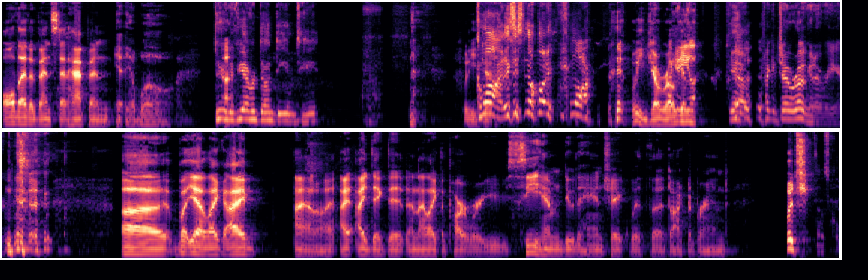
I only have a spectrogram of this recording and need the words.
all that events that happen. Yeah, yeah whoa, Dude, Uh, have you ever done DMT? what are you? Come Joe- on, this is nobody. Come on. what are you, Joe Rogan? Okay, Yeah. fucking Joe Rogan over here. uh but yeah like i i don't know i i digged it and i like the part where you see him do the handshake with uh, dr brand which That was cool.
